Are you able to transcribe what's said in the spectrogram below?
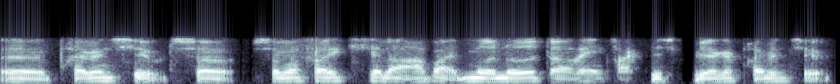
øh, præventivt, så, så hvorfor ikke heller arbejde mod noget, der rent faktisk virker præventivt?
